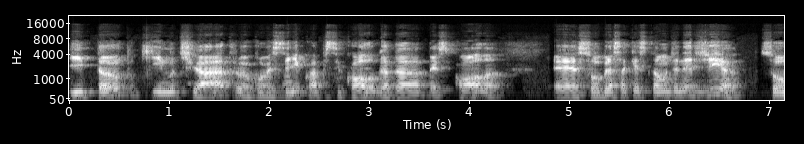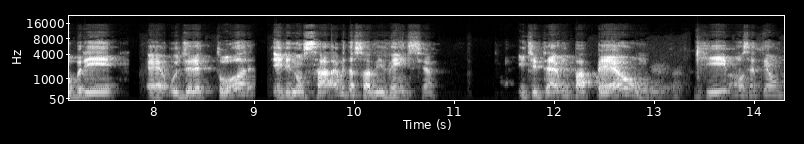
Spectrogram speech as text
E tanto que no teatro, eu conversei com a psicóloga da, da escola é, sobre essa questão de energia, sobre é, o diretor ele não sabe da sua vivência. e te entrega um papel que você tem um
